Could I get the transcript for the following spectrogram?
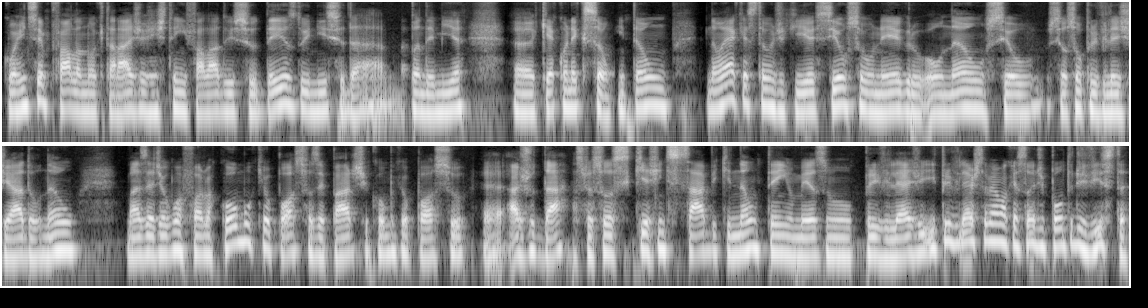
como a gente sempre fala no Octanage, a gente tem falado isso desde o início da pandemia, uh, que é conexão. Então, não é a questão de que se eu sou negro ou não, se eu, se eu sou privilegiado ou não, mas é de alguma forma como que eu posso fazer parte, como que eu posso é, ajudar as pessoas que a gente sabe que não têm o mesmo privilégio. E privilégio também é uma questão de ponto de vista.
